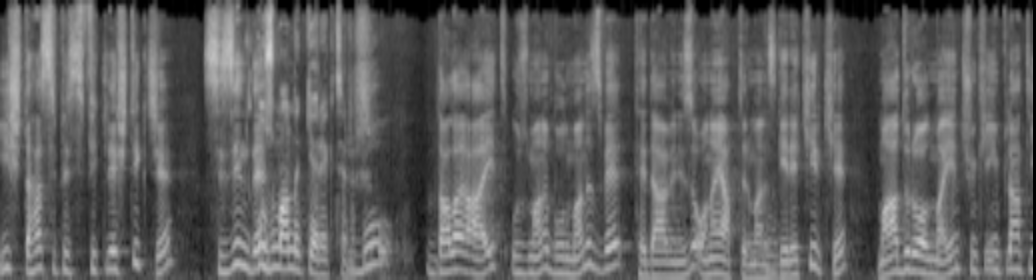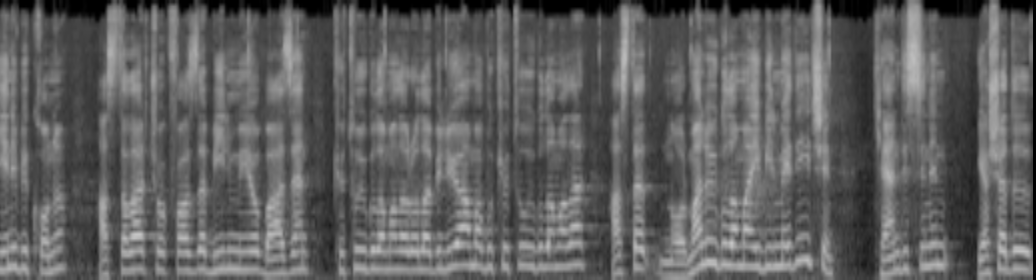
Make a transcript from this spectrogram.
iş daha spesifikleştikçe sizin de Uzmanlık gerektirir. bu dala ait uzmanı bulmanız ve tedavinizi ona yaptırmanız gerekir ki mağdur olmayın. Çünkü implant yeni bir konu. Hastalar çok fazla bilmiyor. Bazen kötü uygulamalar olabiliyor ama bu kötü uygulamalar hasta normal uygulamayı bilmediği için kendisinin yaşadığı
